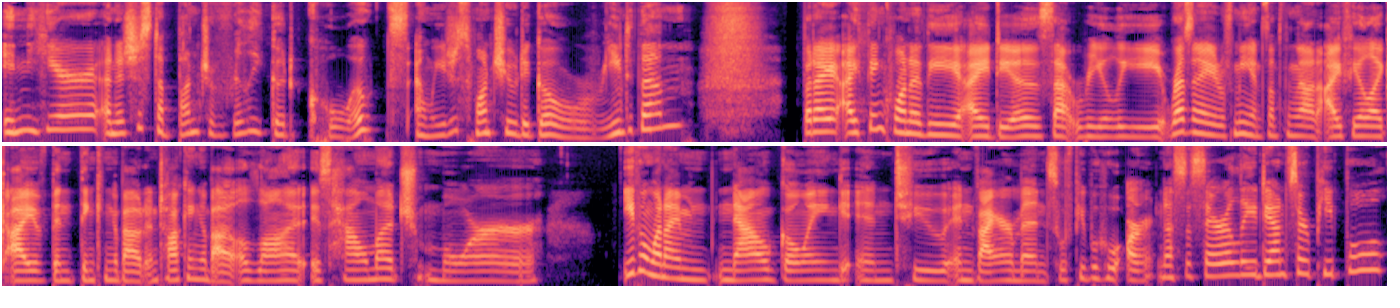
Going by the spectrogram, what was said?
in here and it's just a bunch of really good quotes and we just want you to go read them. But I, I think one of the ideas that really resonated with me and something that I feel like I have been thinking about and talking about a lot is how much more even when I'm now going into environments with people who aren't necessarily dancer people,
